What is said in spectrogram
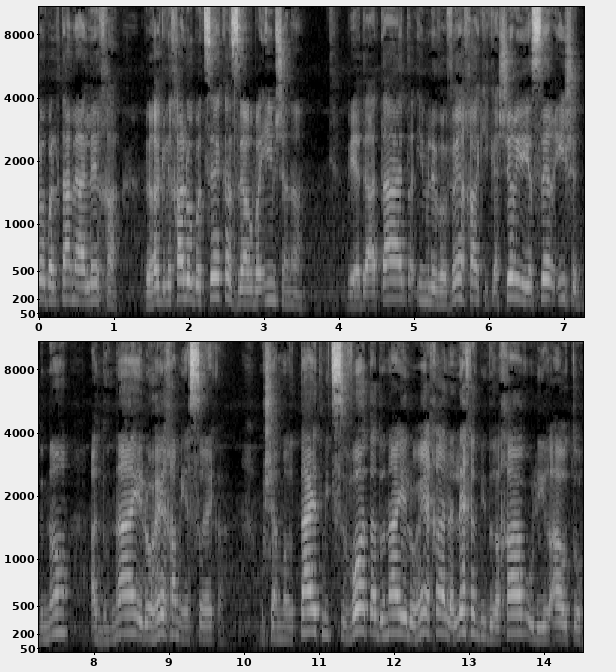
לא בלטה מעליך, ורגלך לא בצקה זה ארבעים שנה. וידעת עם לבביך כי כאשר ייסר איש את בנו, אדוני אלוהיך מייסרך. ושמרת את מצוות אדוני אלוהיך ללכת בדרכיו וליראה אותו.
